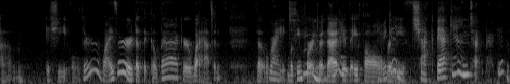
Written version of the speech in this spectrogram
Um, is she older, wiser, or does it go back, or what happens? So Right. looking forward to it. That is a fall Very good. release. Check back in. check back in.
